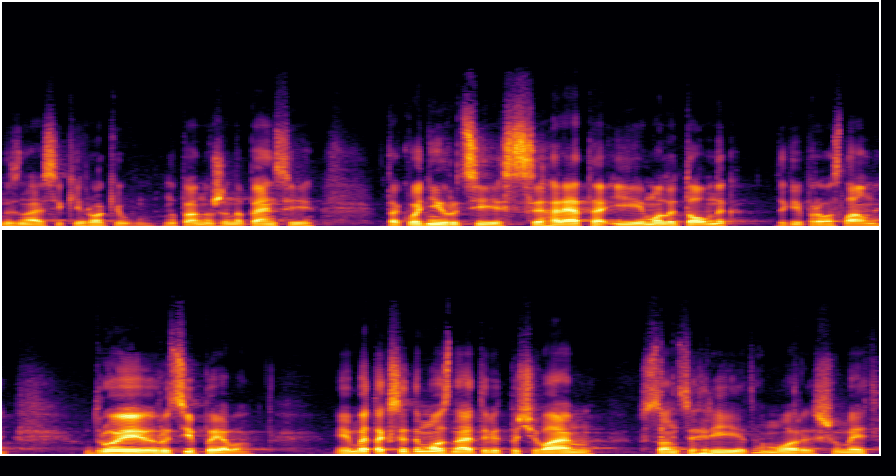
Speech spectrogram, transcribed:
не знаю, скільки років, напевно, вже на пенсії. Так, в одній руці сигарета і молитовник, такий православний, в другій руці пиво. І ми так сидимо, знаєте, відпочиваємо, сонце гріє, там море шумить.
